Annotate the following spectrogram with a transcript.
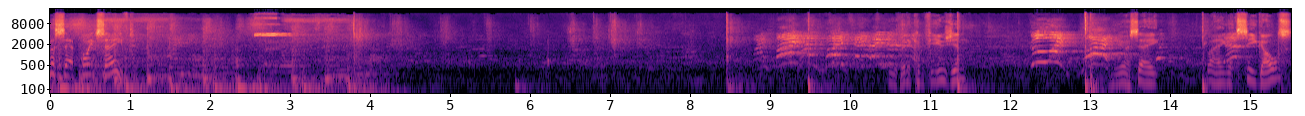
Another set point saved. A bit of confusion. USA playing at Seagulls.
